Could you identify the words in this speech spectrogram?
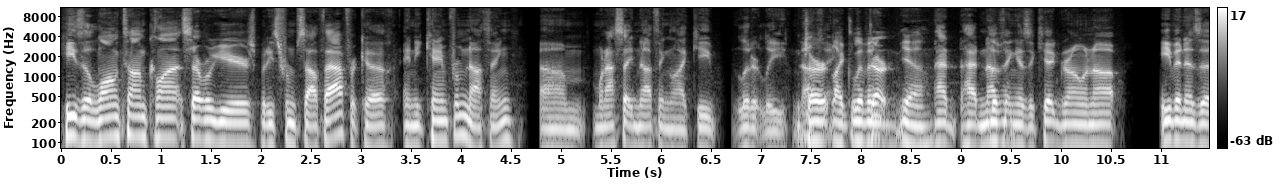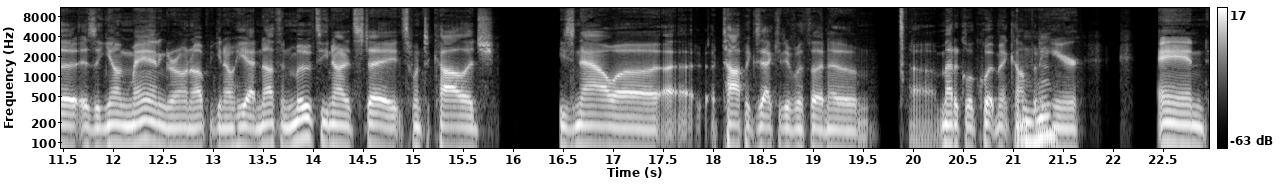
He's a longtime client, several years, but he's from South Africa, and he came from nothing. Um, when I say nothing, like he literally nothing. Dirt, like living. Dirt. Yeah, had had nothing as a kid growing up. even as a as a young man growing up, you know, he had nothing. Moved to the United States, went to college. He's now uh, a, a top executive with a um, uh, medical equipment company Mhm. here, and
